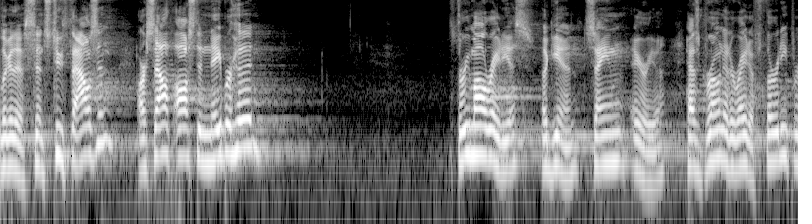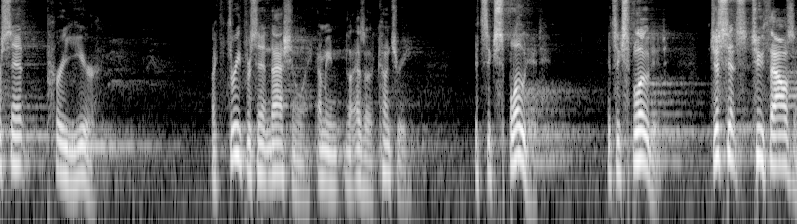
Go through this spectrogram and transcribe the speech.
Look at this. Since 2000, our South Austin neighborhood, three mile radius, again, same area, has grown at a rate of 30% per year. Like 3% nationally, I mean, as a country. It's exploded. It's exploded just since 2000.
